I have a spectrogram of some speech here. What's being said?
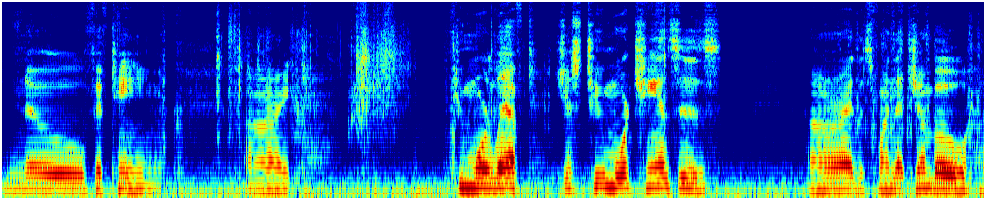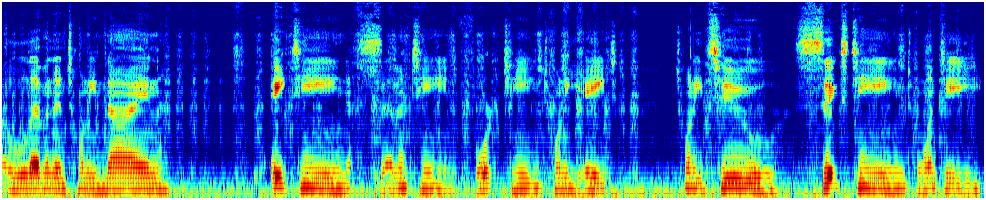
no 15. All right. Two more left. Just two more chances. All right, let's find that jumbo. 11 and 29. 18, 17, 14, 28, 22, 16, 20,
